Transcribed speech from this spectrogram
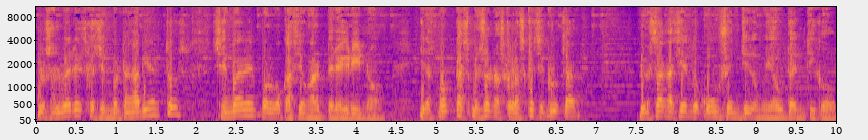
Los albergues que se encuentran abiertos se mueven por vocación al peregrino, y las pocas personas con las que se cruzan lo están haciendo con un sentido muy auténtico.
